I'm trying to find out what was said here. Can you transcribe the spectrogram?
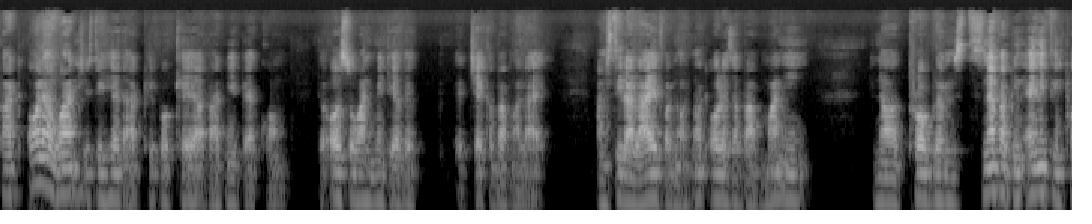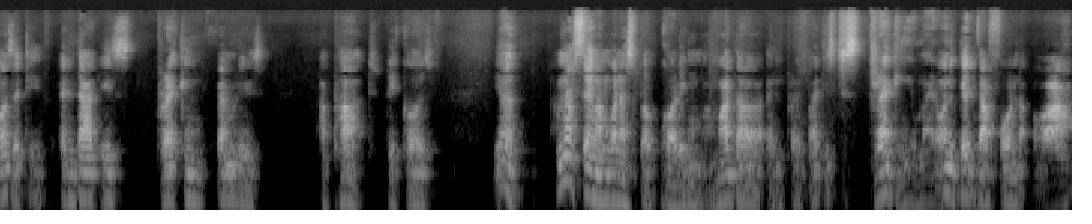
But all I want is to hear that people care about me back home. They also want me to have a, a check about my life. I'm still alive or not. Not always about money, you know, problems. It's never been anything positive, And that is breaking families apart because, yeah, I'm not saying I'm going to stop calling my mother and pray, but it's just dragging you, man. I want to get that phone. Oh,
